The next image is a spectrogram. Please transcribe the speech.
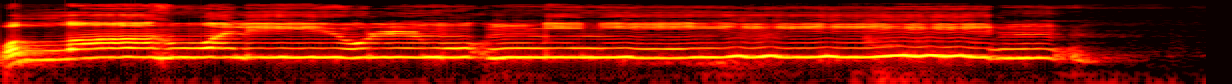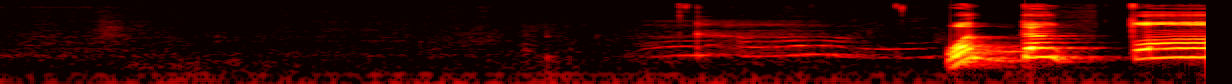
والله ولي المؤمنين. ودت طائفة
